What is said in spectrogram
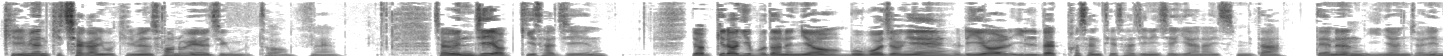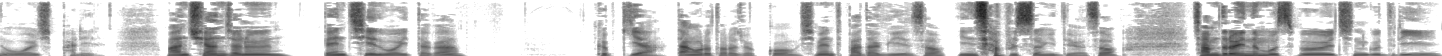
길면 기차가 아니고 길면 선우예요, 지금부터. 네. 자, 은지 엽기 사진. 엽기라기보다는요, 무보정의 리얼 100%의 사진이 제게 하나 있습니다. 때는 2년 전인 5월 18일. 만취한 저는 벤치에 누워 있다가 급기야 땅으로 떨어졌고 시멘트 바닥 위에서 인사불성이 되어서 잠들어 있는 모습을 친구들이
